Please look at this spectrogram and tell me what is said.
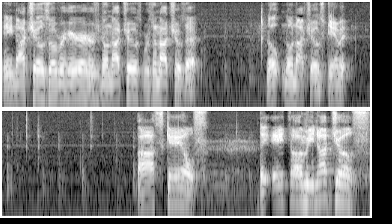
Any nachos over here? There's no nachos? Where's the nachos at? Nope, no nachos. Damn it. Ah, scales. They ate all me nachos.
